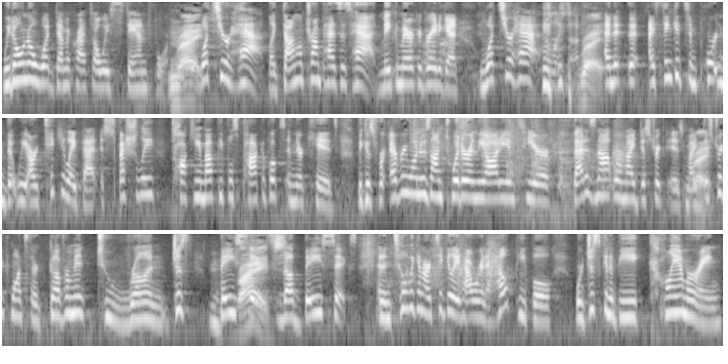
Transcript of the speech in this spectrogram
we don't know what Democrats always stand for. Mm. Right. What's your hat? Like Donald Trump has his hat, "Make America Great Again." What's your hat, Melissa? Right. And it, it- I think it's important that we articulate that, especially talking about people's pocketbooks and their kids, because for everyone who's on Twitter in the audience here, that is not where my district is. My Right. district wants their government to run. Just basics, Right. the basics. And until we can articulate how we're going to help people, we're just going to be clamoring,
